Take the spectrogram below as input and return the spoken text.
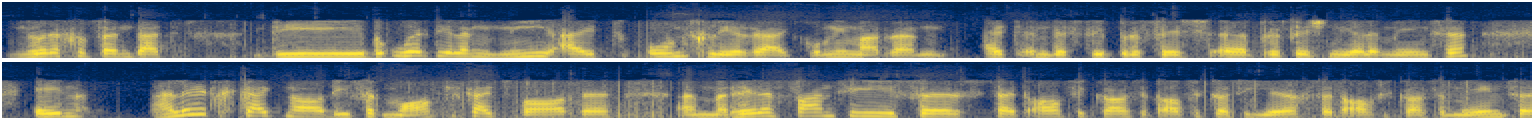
nodig gevind dat die beoordeling nie uit ons geleerde uitkom nie, maar dan uit industrie profes, uh, professionele mense en Hulle het gekyk na die vermaaklikheidswaarde, um, relevantie vir Suid-Afrika, Suid-Afrika se jeug, Suid-Afrika se mense,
